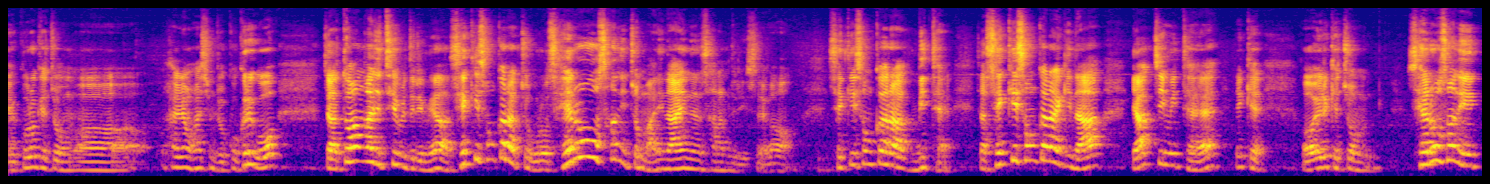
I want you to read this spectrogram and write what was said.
예, 그렇게 좀 어, 활용하시면 좋고 그리고 자 또 한 가지 팁을 드리면 새끼 손가락 쪽으로 세로 선이 좀 많이 나 있는 사람들이 있어요. 새끼 손가락 밑에 자 새끼 손가락이나 약지 밑에 이렇게 어, 이렇게 좀 세로선이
